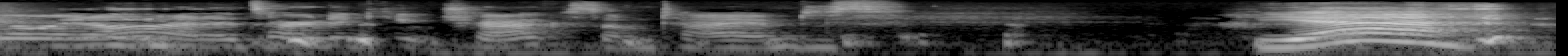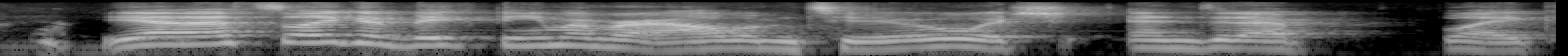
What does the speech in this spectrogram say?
going on? It's hard to keep track sometimes. Yeah. Yeah, that's like a big theme of our album too, which ended up like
